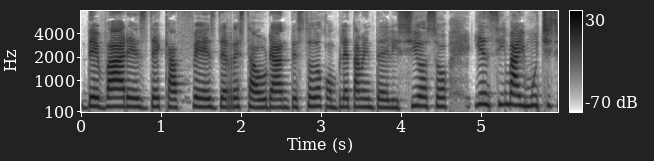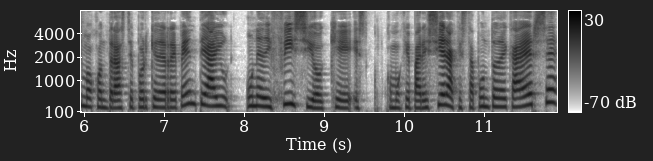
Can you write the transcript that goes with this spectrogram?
de bares, de cafés, de restaurantes, todo completamente delicioso. Y encima hay muchísimo contraste porque de repente hay un, edificio que es como que pareciera que está a punto de caerse,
